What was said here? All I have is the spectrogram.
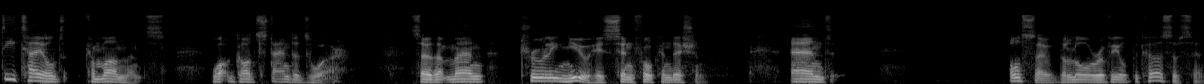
detailed commandments what God's standards were, so that man truly knew his sinful condition. And also, the law revealed the curse of sin.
